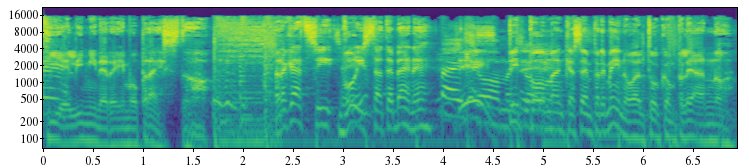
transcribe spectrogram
Ti elimineremo presto. Ragazzi, voi state bene? Beh, insomma, Pippo sì. manca sempre meno al tuo compleanno.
